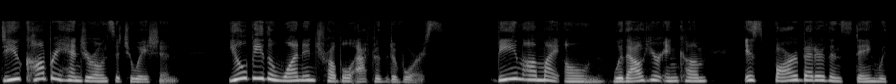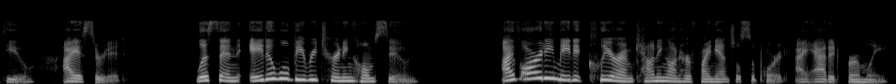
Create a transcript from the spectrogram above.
Do you comprehend your own situation? You'll be the one in trouble after the divorce. Being on my own, without your income, is far better than staying with you. I asserted. Listen, Ada will be returning home soon. I've already made it clear I'm counting on her financial support, I added firmly.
